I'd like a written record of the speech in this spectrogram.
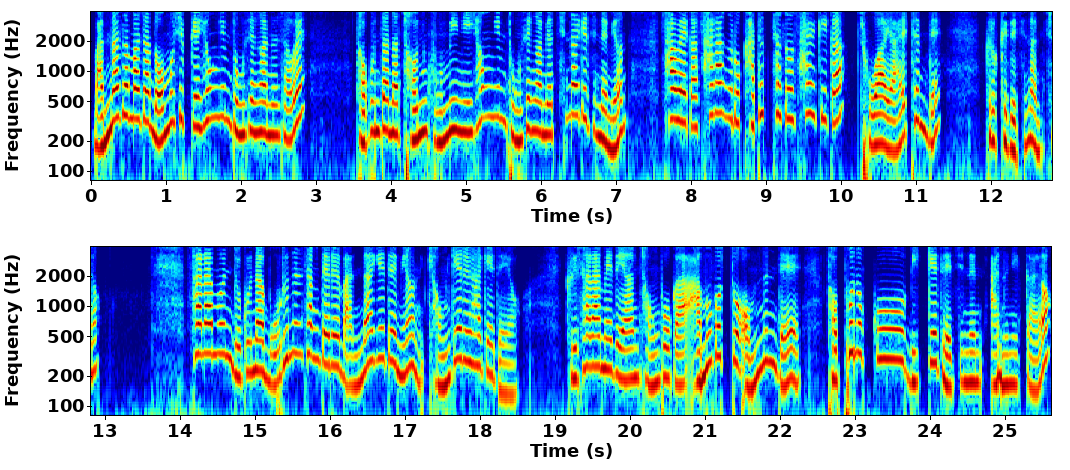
만나자마자 너무 쉽게 형님 동생 하는 사회? 더군다나 전 국민이 형님 동생하며 친하게 지내면 사회가 사랑으로 가득 차서 살기가 좋아야 할 텐데 그렇게 되진 않죠. 사람은 누구나 모르는 상대를 만나게 되면 경계를 하게 돼요. 그 사람에 대한 정보가 아무것도 없는데 덮어놓고 믿게 되지는 않으니까요.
